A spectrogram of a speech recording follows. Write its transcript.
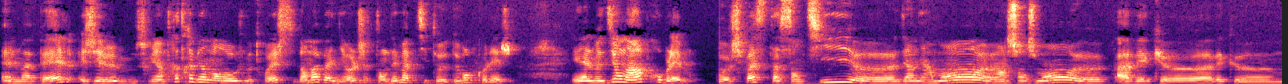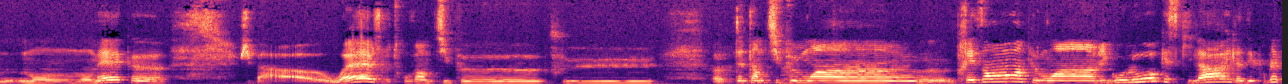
Elle m'appelle, et je me souviens très très bien de l'endroit où je me trouvais, j'étais dans ma bagnole, j'attendais ma petite euh, devant le collège. Et elle me dit, on a un problème. Euh, je sais pas si t'as senti euh, dernièrement un changement avec avec mon, mon mec. je dis bah ouais, je le trouve un petit peu plus peut-être un petit peu moins présent, un peu moins rigolo. Qu'est-ce qu'il a? Il a des problèmes.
